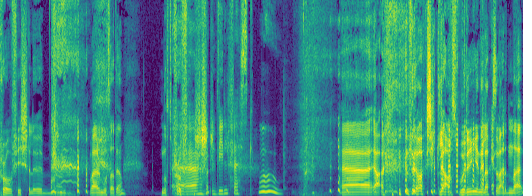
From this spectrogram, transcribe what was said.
Profish, eller hva er det motsatt igjen? Not profish. Uh, Villfisk. Eh, ja, det var skikkelig avsporing inn i lakseverden der.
